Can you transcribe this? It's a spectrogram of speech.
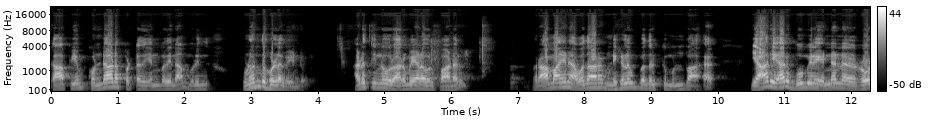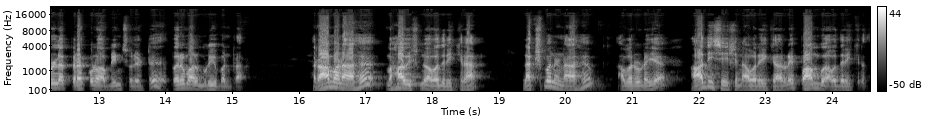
காப்பியம் கொண்டாடப்பட்டது என்பதை நாம் முறிந்து உணர்ந்து கொள்ள வேண்டும். அடுத்து இன்னொரு அருமையான ஒரு பாடல். ராமாயண அவதாரம் நிகழ்வதற்கு முன்பாக யார் யார் பூமியில என்னென்ன ரோல்ல பிறக்கணும் அப்படின்னு சொல்லிட்டு பெருமாள் முடிவு பண்றார். ராமனாக மகாவிஷ்ணு அவதரிக்கிறார். லக்ஷ்மணனாக அவருடைய ஆதிசேஷன் அவதரிக்கிறார் அவருடைய பாம்பு அவதரிக்கிறது.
